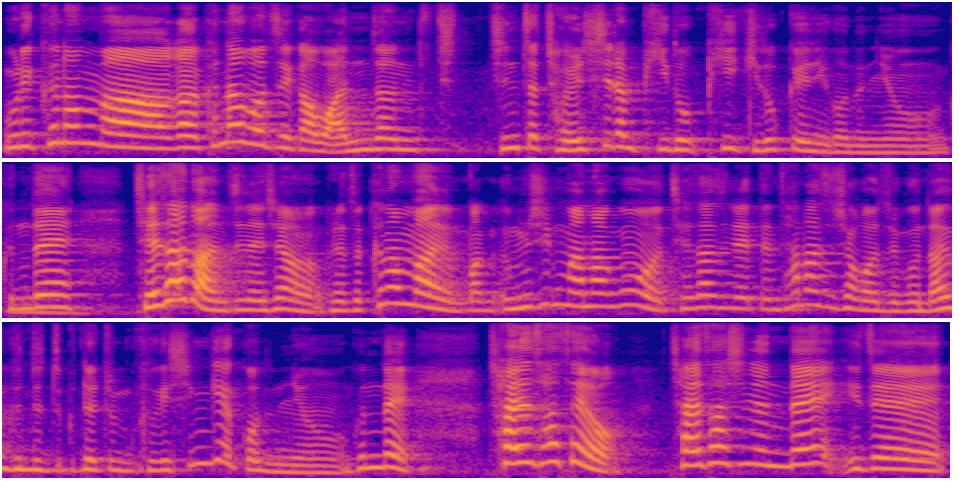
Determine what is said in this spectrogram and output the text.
우리 큰엄마가 큰아버지가 완전 지- 진짜 절실한 비도 비기독교인이거든요. 근데 제사도 안 지내셔. 그래서 큰엄마 막 음식만 하고 제사 지낼 땐 사라지셔가지고 나는 근데 근데 좀 그게 신기했거든요. 근데 잘 사세요. 잘 사시는데 이제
